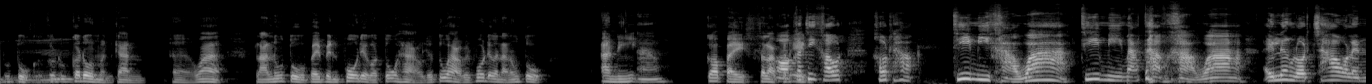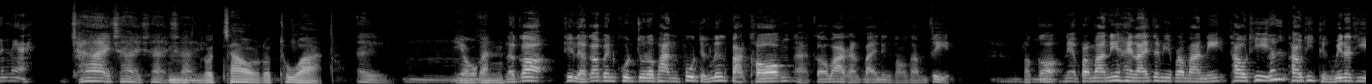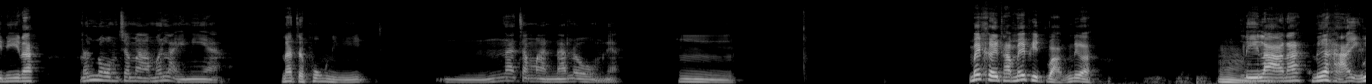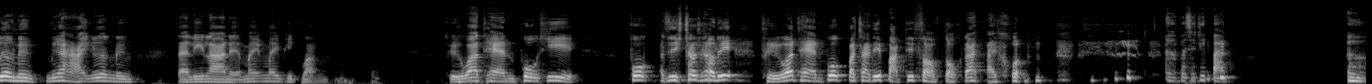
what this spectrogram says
ลุงตู่ก็ก็ก็โดนเหมือนกัน เออว่าหลานลุงตู่ไปเป็นพวกเดียวกับตู้ห่าวหรือตู้ห่าวเป็นพวกเดียวกับหลานลุงตู่อันนี้อ้าว ก็ไปสลับอ๋อกันเอก็งที่เขาเขาทำที่มีข่าวว่าที่มีมาตามข่าวว่า ไอ้เรื่องรถเช่าอะไรนั่นไง ใช่ใช่ใช่ใช่อืมรถเช่ารถทัวร์ เอออืมเกี่ยวกัน แล้วก็ที่เหลือก็เป็นคุณจุลพันธ์พูดถึงเรื่องปากท้องอะก็ว่ากันไปหนึ่งสองสามสี่แล้วก็เนี่ยประมาณนี้ไฮไลท์จะมีประมาณนี้เท่าที่เท่าที่ถึงวินาทีนี้นะแล้วโรมจะมาเมื่อไหร่เนี่ย น่าจะพรุ่งนี้อืมน่าจะมันนะโรมเนี่ย อืม ไม่เคยทำให้ผิดหวังเนีกว่ยอืมลีลานะเนื้อหาอีกเรื่องหนึ่งเนื้อหาอีกเรื่องหนึ่งแต่ลีลาเนี่ยไม่ไม่ผิดหวัง ถือว่าแทนพวกที่ พวกที่เท่าๆนี้ถือว่าแทนพวกประชาธิปัตย์ที่สอบตกได้หลายคน เออ ประชาธิปัตย์เออ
